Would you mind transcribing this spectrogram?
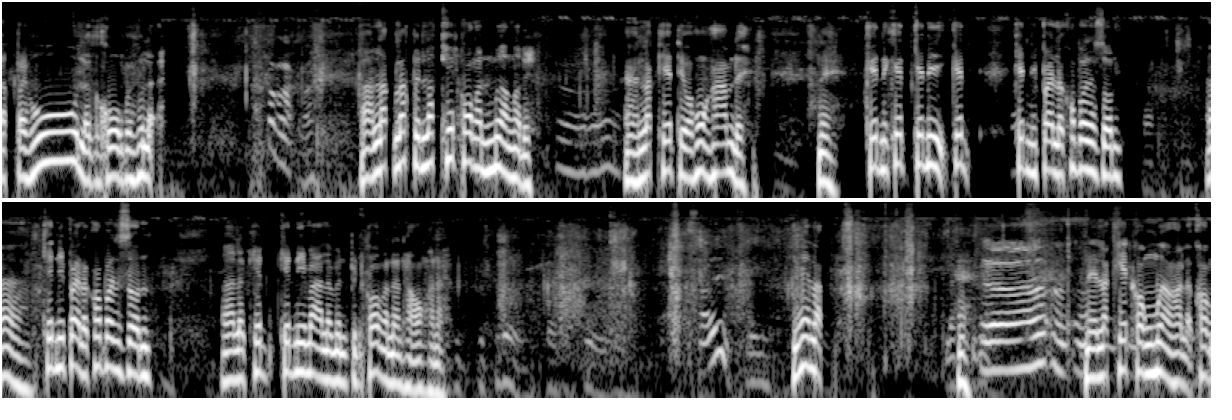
รักไปหู้แล้วก็โค้งไปหู้แหละต้องหลักเหรออ่ารักรักเป็นรักเขตของอันเมืองเอาดิเอออ่ารักเขตที่ว่าห้องห้ามเด้นี่เขตนี่เขตเขตนี่เขตเขตนี่ไปแล้วของประชาชนอ่าเขตนี่ไปแล้วของประชาชนอ่าแล้วเขตเขตนี้มาแล้วมันเป็นของอันนั้นเฮาหั่นน่ะเอ้ยนี่หลักเออเออเออในหลักเขตของเมืองเฮาละของ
